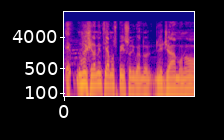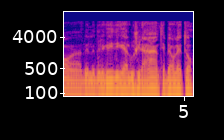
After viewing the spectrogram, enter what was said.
eh, noi ci lamentiamo spesso di quando leggiamo no, delle, delle critiche allucinanti, abbiamo letto,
